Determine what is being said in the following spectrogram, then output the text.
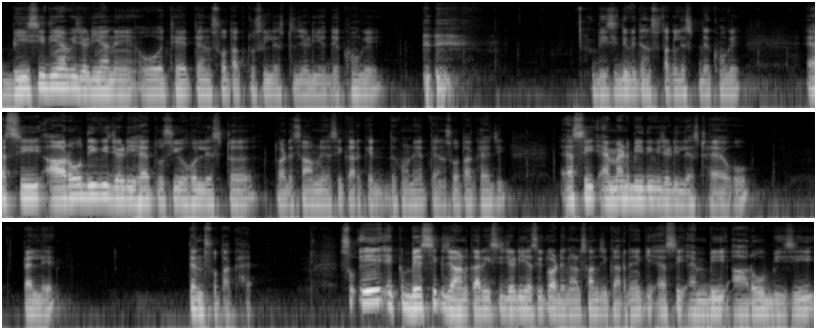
BC ਦੀਆਂ ਵੀ ਜਿਹੜੀਆਂ ਨੇ, ਉਹ ਇੱਥੇ 300 ਤੱਕ ਤੁਸੀਂ ਲਿਸਟ ਜਿਹੜੀ ਉਹ ਦੇਖੋਗੇ। BC ਦੀ ਵੀ 300 ਤੱਕ ਲਿਸਟ ਦੇਖੋਗੇ। SC RO ਦੀ ਵੀ ਜਿਹੜੀ ਹੈ, ਤੁਸੀਂ ਉਹ ਲਿਸਟ ਤੁਹਾਡੇ ਸਾਹਮਣੇ ਅਸੀਂ ਕਰਕੇ ਦਿਖਾਉਣੇ ਆ 300 ਤੱਕ ਹੈ ਜੀ। SC M&B ਦੀ ਵੀ ਜਿਹੜੀ ਲਿਸਟ ਹੈ, ਉਹ ਪਹਿਲੇ 300 ਤੱਕ ਹੈ। ਸੋ ਇਹ ਇੱਕ ਬੇਸਿਕ ਜਾਣਕਾਰੀ ਸੀ ਜਿਹੜੀ ਅਸੀਂ ਤੁਹਾਡੇ ਨਾਲ ਸਾਂਝੀ ਕਰ ਰਹੇ ਹਾਂ ਕਿ SC MB RO BC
